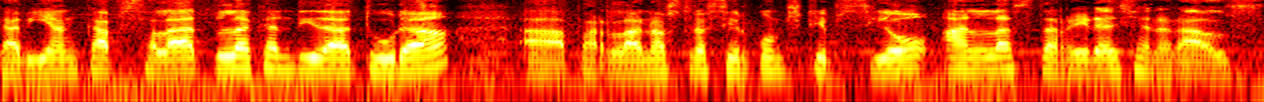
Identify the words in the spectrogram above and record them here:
que havia encapçalat la candidatura eh, per la nostra circunscripció en les darreres generals.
